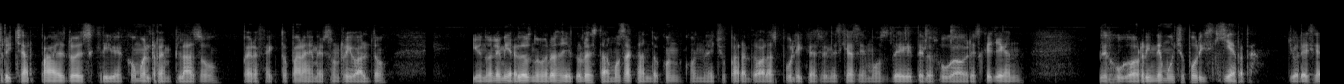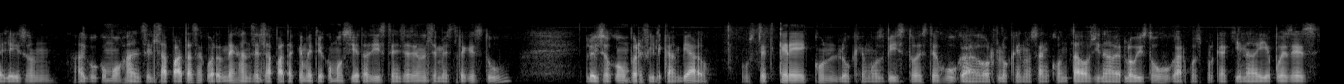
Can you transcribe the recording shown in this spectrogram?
Richard Páez lo describe como el reemplazo perfecto para Emerson Rivaldo. Y uno le mira los números, ayer que lo estábamos sacando con, con Hecho para todas las publicaciones que hacemos de, de los jugadores que llegan. El jugador rinde mucho por izquierda. Yo le decía a Jason algo como Hansel Zapata, ¿se acuerdan de Hansel Zapata que metió como siete asistencias en el semestre que estuvo? Lo hizo con un perfil cambiado. ¿Usted cree con lo que hemos visto de este jugador, lo que nos han contado sin haberlo visto jugar, pues porque aquí nadie pues es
